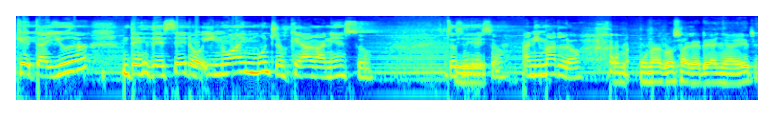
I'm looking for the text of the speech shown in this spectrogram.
que te ayuda desde cero y no hay muchos que hagan eso. Entonces eso, animarlo. Una, cosa quería añadir,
